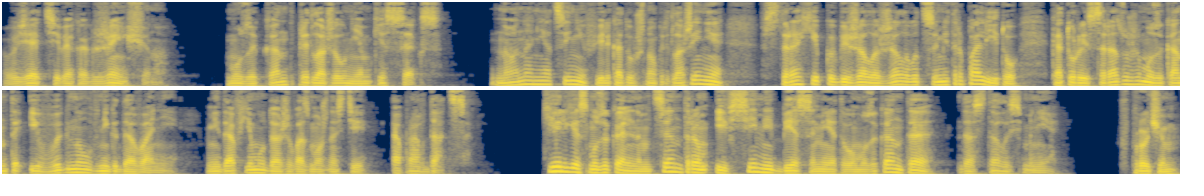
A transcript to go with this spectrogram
взять тебя как женщину». Музыкант предложил немке секс. Но она, не оценив великодушного предложения, в страхе побежала жаловаться митрополиту, который сразу же музыканта и выгнал в негодовании, не дав ему даже возможности оправдаться. Келья с музыкальным центром и всеми бесами этого музыканта досталась мне. Впрочем,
